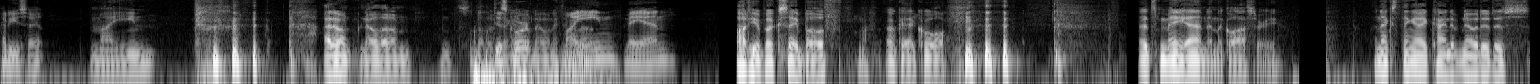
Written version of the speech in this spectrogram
How do you say it? Mayen? I don't know that I'm. That's another Discord? thing I don't know anything Mayen? Mayen? about. Audiobooks say both. Okay, cool. That's Mayen in the glossary. The next thing I kind of noted is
